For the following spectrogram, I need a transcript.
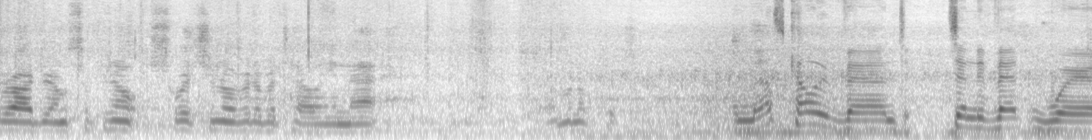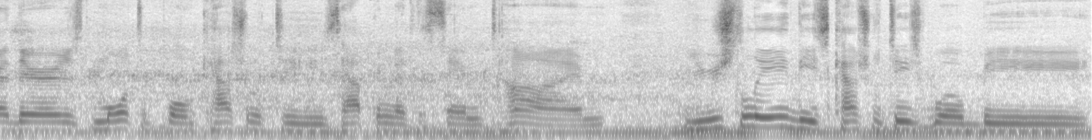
Roger. I'm switching, o- switching over to battalion net. I'm gonna put. A MASCAL event, it's an event where there's multiple casualties happening at the same time. Usually these casualties will be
